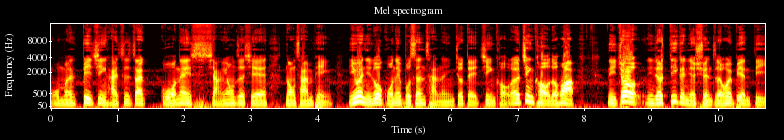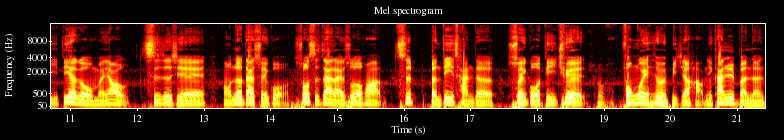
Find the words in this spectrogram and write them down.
我们毕竟还是在国内享用这些农产品，因为你如果国内不生产了，你就得进口，而进口的话，你就你的第一个你的选择会变低，第二个我们要。吃这些哦，热带水果。说实在来说的话，吃本地产的水果的确风味是会比较好。你看日本人，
